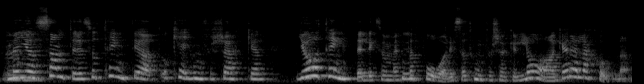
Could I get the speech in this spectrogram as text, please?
Men jag, samtidigt så tänkte jag att okej, hon försöker, jag tänkte liksom metaforiskt att hon försöker laga relationen.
